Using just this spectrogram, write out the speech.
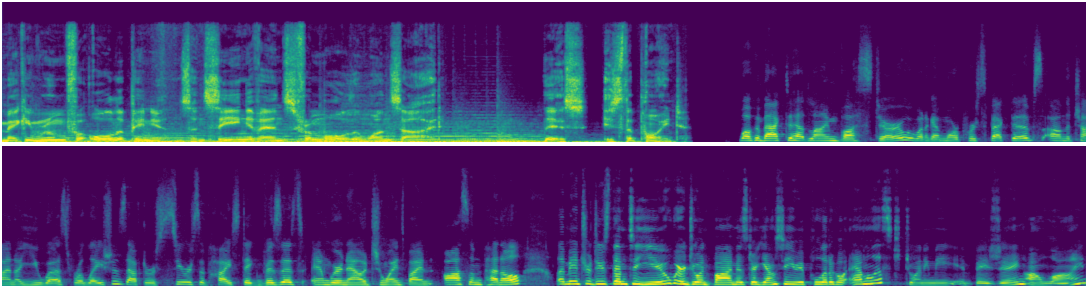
Making room for all opinions and seeing events from more than one side. This is The Point. Welcome back to Headline Buster. We want to get more perspectives on the China US relations after a series of high stake visits, and we're now joined by an awesome panel. Let me introduce them to you. We're joined by Mr. Yang Xiyue, political analyst, joining me in Beijing online,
